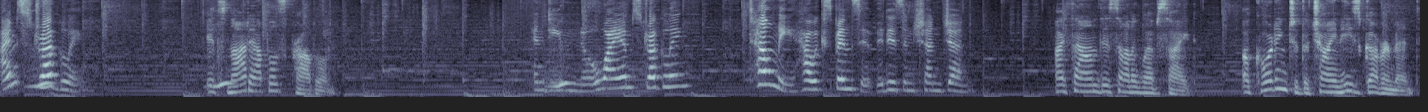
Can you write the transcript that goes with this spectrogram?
I'm struggling. It's not Apple's problem. And do you know why I'm struggling? Tell me how expensive it is in Shenzhen. I found this on a website. According to the Chinese government,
